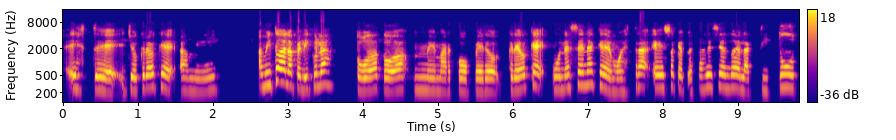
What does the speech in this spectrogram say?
este, yo creo que a mí, a mí toda la película toda, toda me marcó, pero creo que una escena que demuestra eso que tú estás diciendo de la actitud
